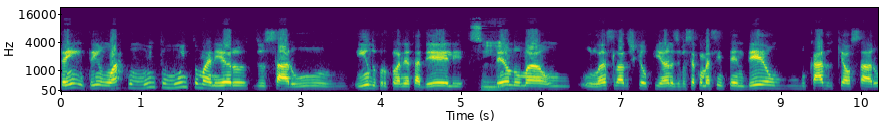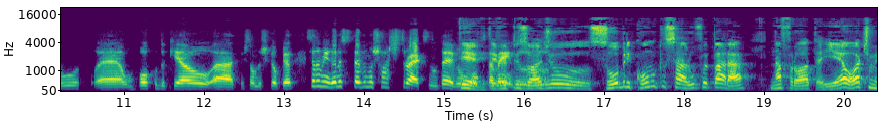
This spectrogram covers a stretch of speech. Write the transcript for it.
tem, tem um arco muito, muito maneiro do Saru indo pro planeta dele, Sim. vendo uma, um, o lance lá dos Kelpianos, e você começa a entender um bocado do que é o Saru, é, um pouco do que é o, a questão dos Kelpianos. Se eu não me engano, isso teve no Short Tracks, não teve? Teve, um teve também, um episódio do, do... sobre como que o Saru foi parar na frota. E é ótimo.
